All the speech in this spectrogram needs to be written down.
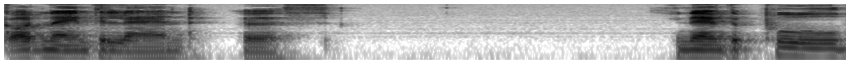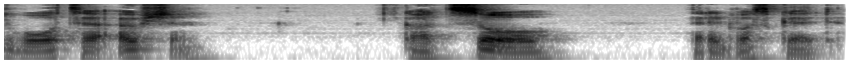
God named the land Earth. He named the pooled water Ocean. God saw that it was good.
